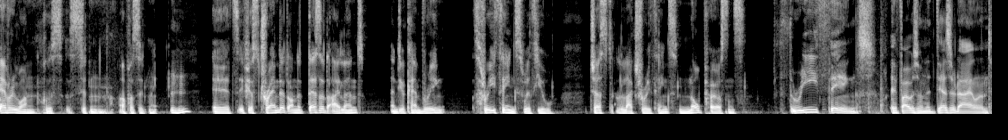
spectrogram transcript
everyone who's sitting opposite me. It's if you're stranded on a desert island and you can bring three things with you, just luxury things, no persons. Three things if I was on a desert island.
